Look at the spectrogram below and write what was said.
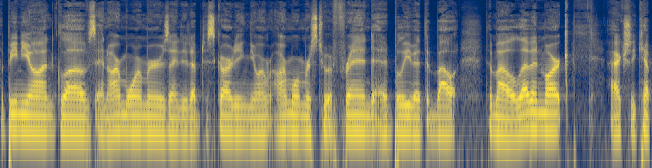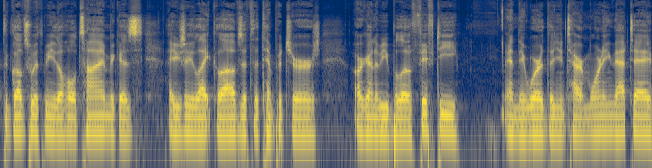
a beanie on, gloves, and arm warmers. I ended up discarding the arm, arm warmers to a friend, I believe at about the mile 11 mark. I actually kept the gloves with me the whole time because I usually like gloves if the temperatures are going to be below 50, and they were the entire morning that day.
